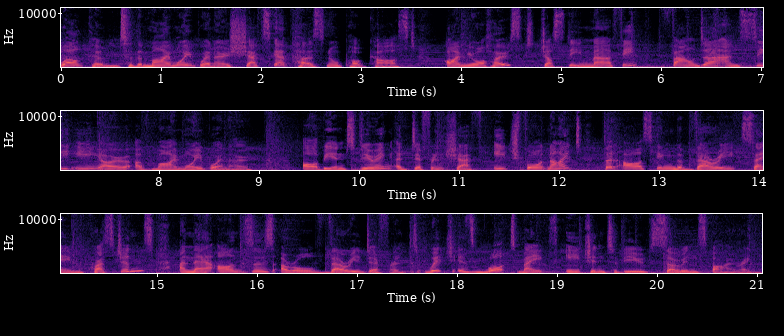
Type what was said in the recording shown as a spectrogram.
Welcome to the My Muy Bueno Chefs Get Personal podcast. I'm your host, Justine Murphy, founder and CEO of My Muy Bueno. I'll be interviewing a different chef each fortnight, but asking the very same questions, and their answers are all very different, which is what makes each interview so inspiring.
